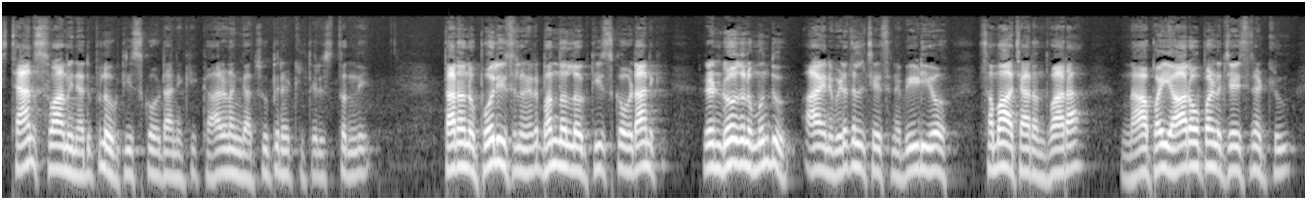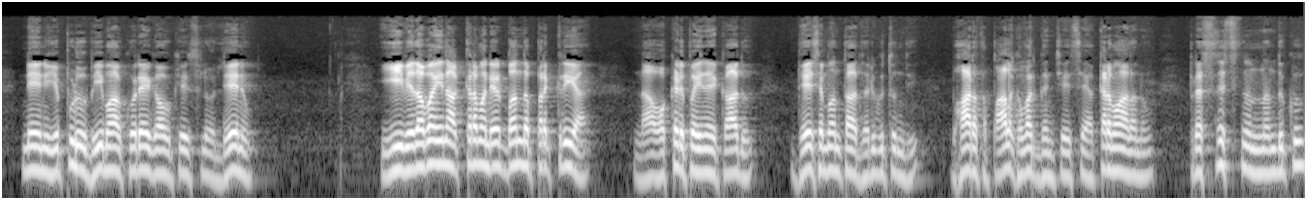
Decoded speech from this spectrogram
స్టాన్ స్వామిని అదుపులోకి తీసుకోవడానికి కారణంగా చూపినట్లు తెలుస్తుంది. తనను పోలీసుల నిర్బంధంలోకి తీసుకోవడానికి రెండు రోజుల ముందు ఆయన విడుదల చేసిన వీడియో సమాచారం ద్వారా నాపై ఆరోపణలు చేసినట్లు నేను ఎప్పుడూ భీమా కొరేగావ్ కేసులో లేను. ఈ విధమైన అక్రమ నిర్బంధ ప్రక్రియ నా ఒక్కడిపైనే కాదు దేశమంతా జరుగుతుంది. భారత పాలకవర్గం చేసే అక్రమాలను ప్రశ్నిస్తున్నందుకు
